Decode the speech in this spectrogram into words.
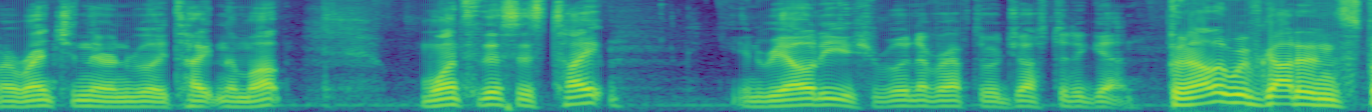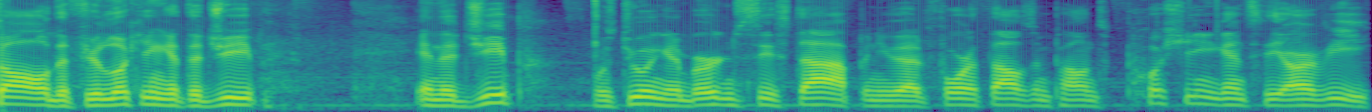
my wrench in there and really tighten them up. Once this is tight, in reality, you should really never have to adjust it again. So now that we've got it installed, if you're looking at the Jeep, and the Jeep was doing an emergency stop and you had 4,000 pounds pushing against the RV,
